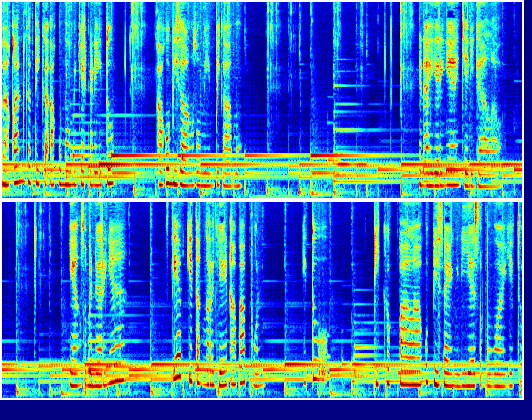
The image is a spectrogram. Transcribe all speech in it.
Bahkan ketika aku memikirkan itu, aku bisa langsung mimpi kamu. Dan akhirnya jadi galau. Yang sebenarnya setiap kita ngerjain apa pun itu di kepala aku bisa yang dia semua gitu.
